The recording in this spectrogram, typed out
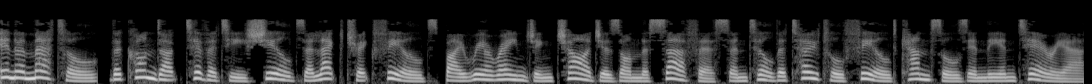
In a metal, the conductivity shields electric fields by rearranging charges on the surface until the total field cancels in the interior.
